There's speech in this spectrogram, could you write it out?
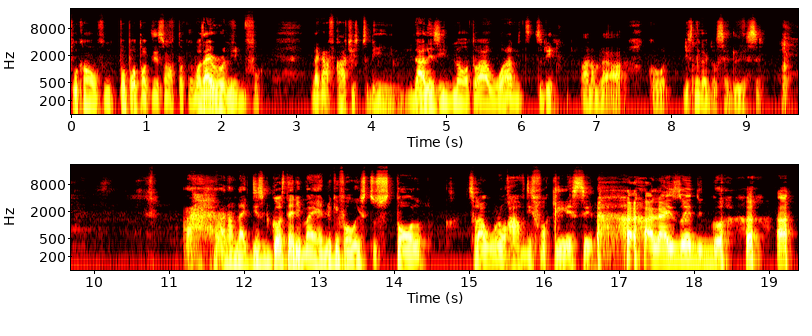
What kind of purple talk this one I'm talking? Was I running before? Like I've caught you today. That lazy not, or I will have it today. And I'm like, oh God, this nigga just said, listen ah, and I'm like disgusted in my head, looking for ways to stall so that we don't have this fucking lesson. and I swear to go.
